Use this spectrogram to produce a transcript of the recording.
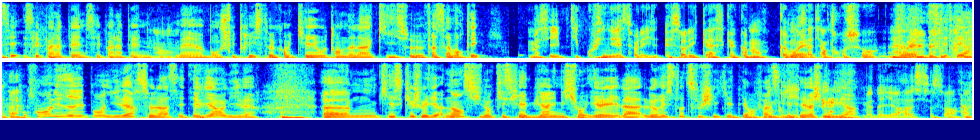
C'est- pas la peine, c'est pas la peine. Non. Mais euh, bon, je suis triste qu'il y ait autant de nanas qui se fassent avorter. Moi, c'est les petits coussinets sur les, sur les casques, comment, comment Ouais. ça tient trop chaud. Ouais. Pourquoi on les avait pas en hiver Ceux-là, c'était bien en hiver. Euh, qu'est-ce que je veux dire? Non, sinon qu'est-ce avait de bien à l'émission? Il y avait la- le resto de sushi qui était en face, Oui. qui était vachement bien. Bah, D'ailleurs, ce soir, un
